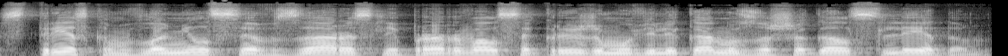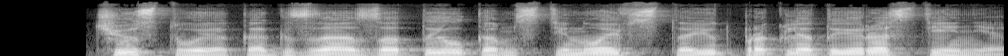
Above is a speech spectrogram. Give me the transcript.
с треском вломился в заросли, прорвался к рыжему великану, зашагал следом, чувствуя, как за затылком стеной встают проклятые растения.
